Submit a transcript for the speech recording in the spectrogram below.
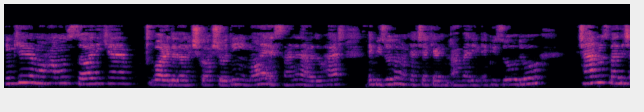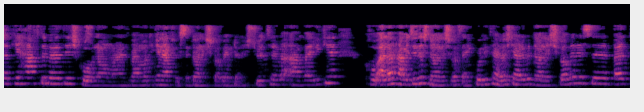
اینکه ما همون سالی که وارد دانشگاه شدیم ماه اسفند 98 اپیزود رو منتشر کردیم. اولین اپیزود و چند روز بعدش یه هفته بعدش کرونا اومد و ما دیگه نتونستیم دانشگاه بریم دانشجوی ترم اولی که خب الان همه چیزش دانشگاه این کلی تلاش کرده به دانشگاه برسه بعد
